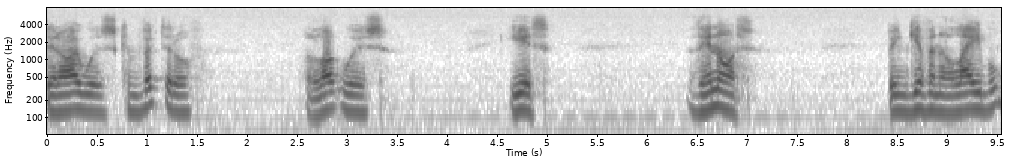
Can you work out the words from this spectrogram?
that I was convicted of. A lot worse. Yet, they're not being given a label.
